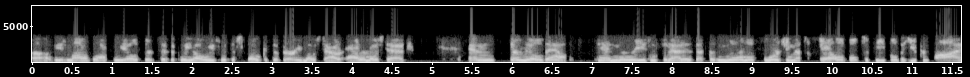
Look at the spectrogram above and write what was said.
uh, these monoblock wheels, they're typically always with the spoke at the very most outer, outermost edge, and they're milled out. And the reason for that is that the normal forging that's available to people that you can buy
